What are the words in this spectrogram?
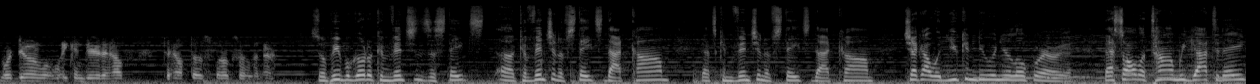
we're doing what we can do to help to help those folks over there. So people go to conventions of states, uh, conventionofstates.com. That's conventionofstates.com. Check out what you can do in your local area. That's all the time we got today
